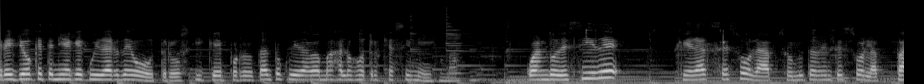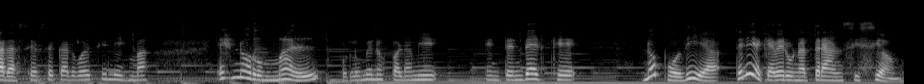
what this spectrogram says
creyó que tenía que cuidar de otros y que por lo tanto cuidaba más a los otros que a sí misma. Cuando decide quedarse sola, absolutamente sola, para hacerse cargo de sí misma, es normal, por lo menos para mí, entender que no podía, tenía que haber una transición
